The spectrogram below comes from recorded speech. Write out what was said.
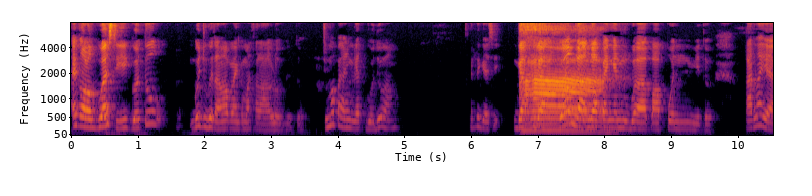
eh kalau gue sih gue tuh gue juga sama pengen ke masa lalu gitu. Cuma pengen lihat gue doang. Ngerti gak sih? Nggak nggak gue nggak nggak Ah. pengen ngubah apa pun gitu. Karena ya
